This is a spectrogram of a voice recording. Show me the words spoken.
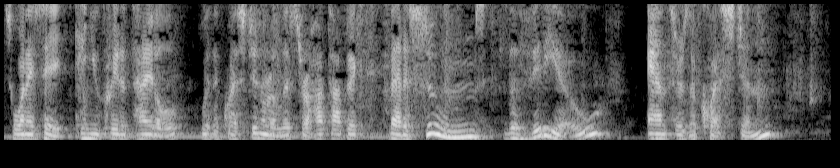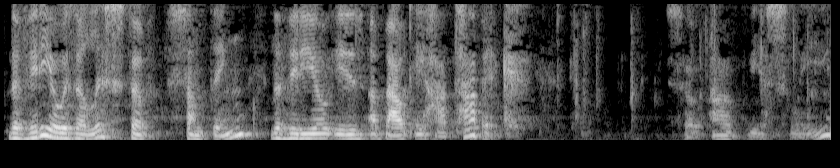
So when I say, can you create a title with a question or a list or a hot topic, that assumes the video answers a question. The video is a list of something. The video is about a hot topic. So obviously,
